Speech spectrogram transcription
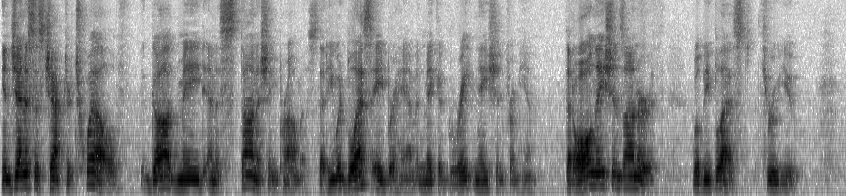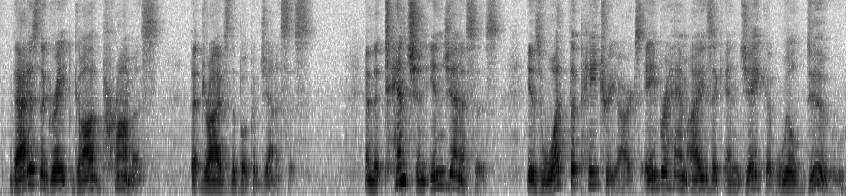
In Genesis chapter 12, God made an astonishing promise that he would bless Abraham and make a great nation from him, that all nations on earth will be blessed through you. That is the great God promise that drives the book of Genesis. And the tension in Genesis is what the patriarchs, Abraham, Isaac, and Jacob, will do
